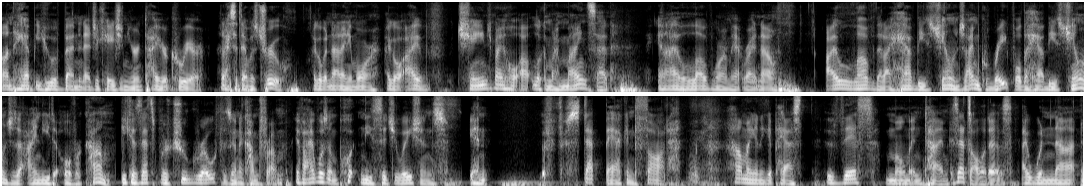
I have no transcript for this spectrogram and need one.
unhappy you have been in education your entire career. And I said that was true. I go but not anymore. I go I've changed my whole outlook and my mindset and I love where I'm at right now. I love that I have these challenges. I'm grateful to have these challenges that I need to overcome because that's where true growth is going to come from. If I wasn't put in these situations and step back and thought, how am I going to get past this moment in time? Because that's all it is. I would not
